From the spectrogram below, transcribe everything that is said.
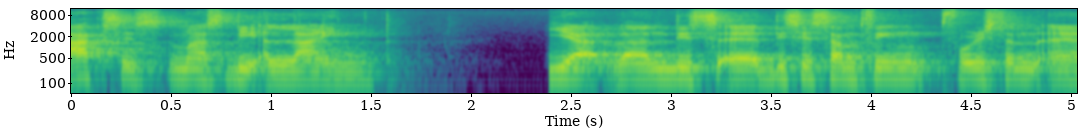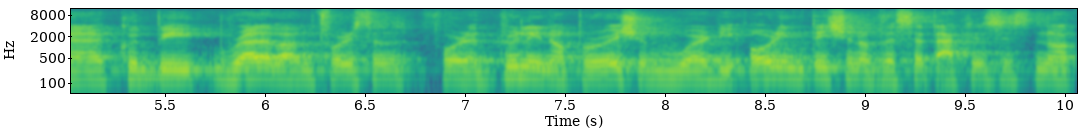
axis must be aligned. Yeah, and this, uh, this is something, for instance, uh, could be relevant, for instance, for a drilling operation where the orientation of the z-axis is not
